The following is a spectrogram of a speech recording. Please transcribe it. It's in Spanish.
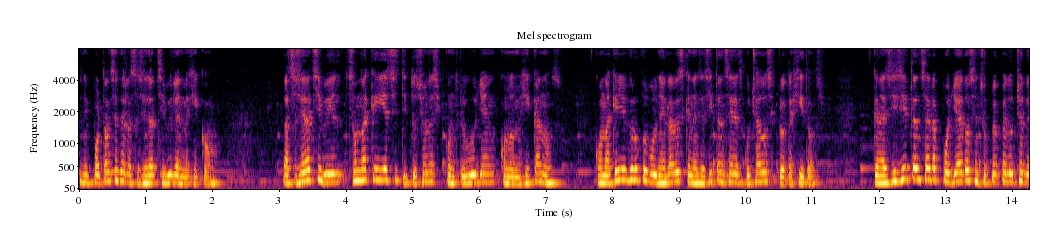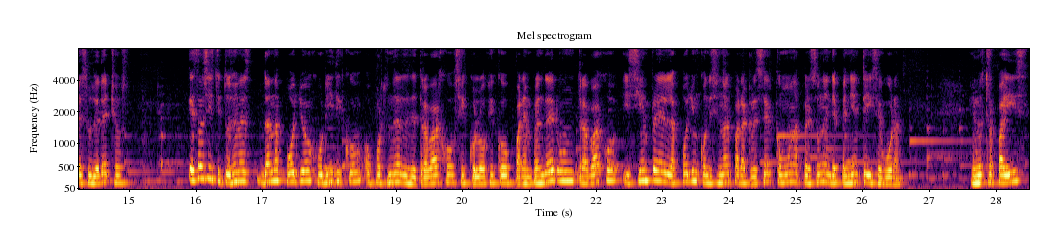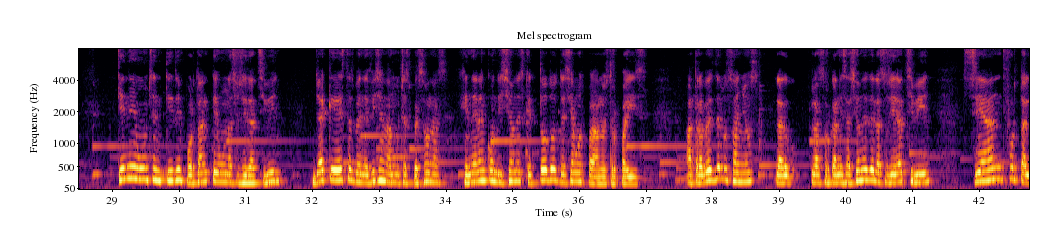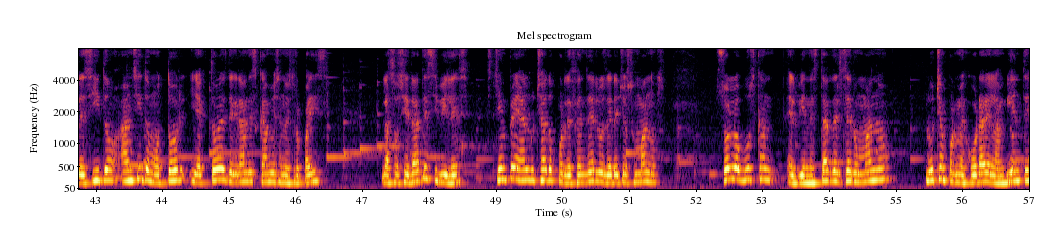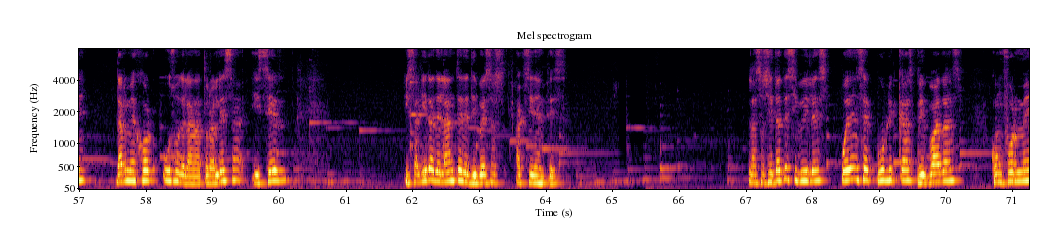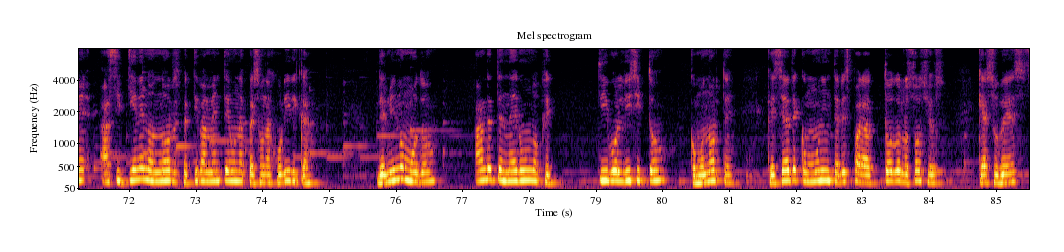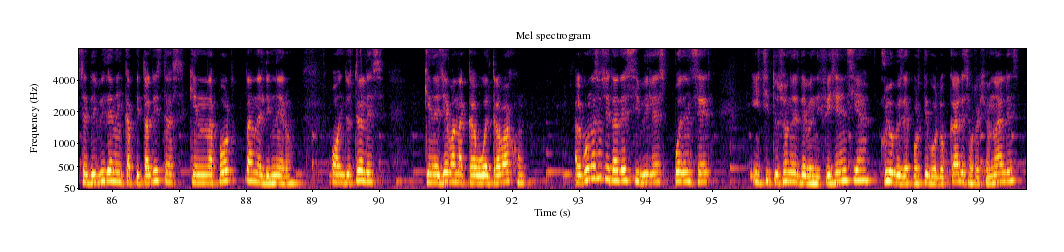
La importancia de la sociedad civil en México. La sociedad civil son aquellas instituciones que contribuyen con los mexicanos, con aquellos grupos vulnerables que necesitan ser escuchados y protegidos, que necesitan ser apoyados en su propia lucha de sus derechos. Estas instituciones dan apoyo jurídico, oportunidades de trabajo psicológico para emprender un trabajo y siempre el apoyo incondicional para crecer como una persona independiente y segura. En nuestro país, tiene un sentido importante una sociedad civil, ya que éstas benefician a muchas personas, generan condiciones que todos deseamos para nuestro país. A través de los años, las organizaciones de la sociedad civil se han fortalecido, han sido motor y actores de grandes cambios en nuestro país. Las sociedades civiles siempre han luchado por defender los derechos humanos. Solo buscan el bienestar del ser humano, luchan por mejorar el ambiente, dar mejor uso de la naturaleza y ser y salir adelante de diversos accidentes. Las sociedades civiles pueden ser públicas, privadas, conforme a si tienen o no respectivamente una persona jurídica. Del mismo modo, han de tener un objetivo lícito como norte, que sea de común interés para todos los socios, que a su vez se dividen en capitalistas, quienes aportan el dinero, o industriales, quienes llevan a cabo el trabajo. Algunas sociedades civiles pueden ser instituciones de beneficencia, clubes deportivos locales o regionales,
